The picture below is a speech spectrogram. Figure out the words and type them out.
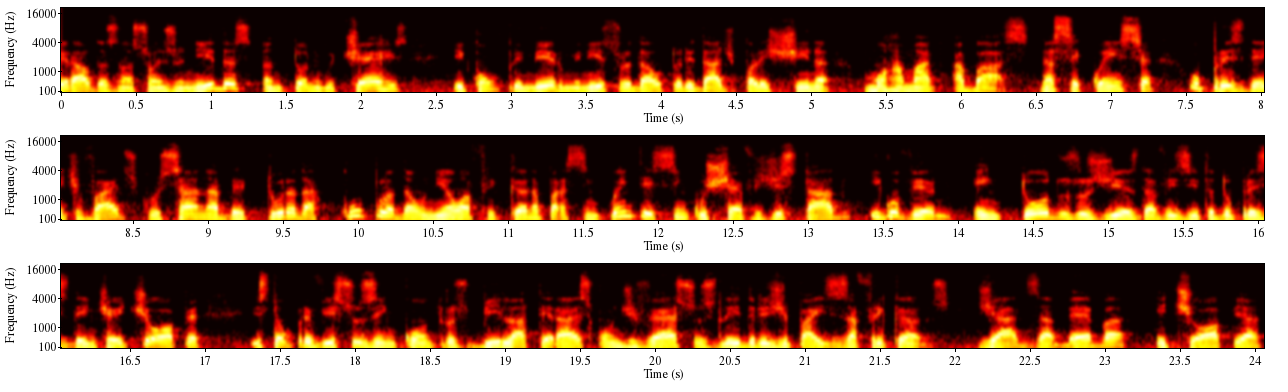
secretário-geral das Nações Unidas, Antônio Guterres, e com o primeiro-ministro da Autoridade Palestina, Mohammad Abbas. Na sequência, o presidente vai discursar na abertura da cúpula da União Africana para 55 chefes de Estado e governo. Em todos os dias da visita do presidente à Etiópia, estão previstos encontros bilaterais com diversos líderes de países africanos. De Addis Abeba, Etiópia,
